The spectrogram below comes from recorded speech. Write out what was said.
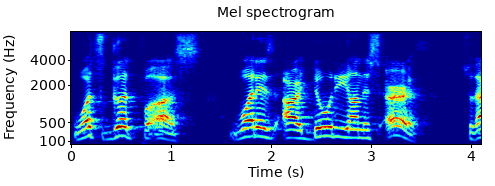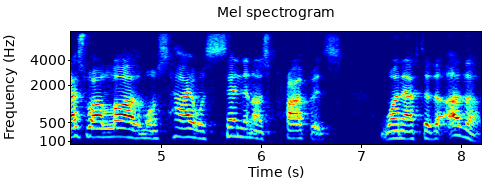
What's good for us? What is our duty on this earth? So that's why Allah the Most High was sending us prophets one after the other.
